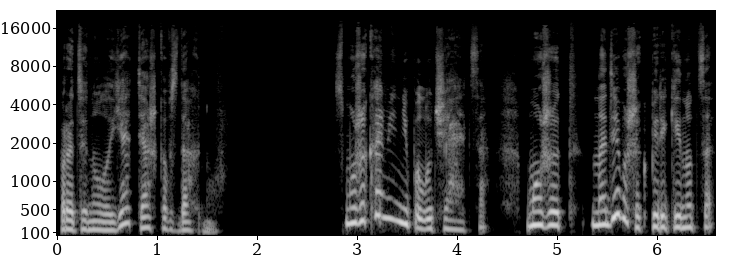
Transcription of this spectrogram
протянула я, тяжко вздохнув. С мужиками не получается. Может, на девушек перекинуться?»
